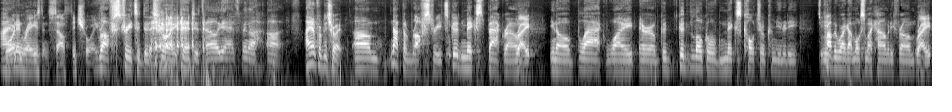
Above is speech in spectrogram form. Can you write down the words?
I born and raised in South Detroit. Rough streets of Detroit, can't you tell? Yeah, it's been a. Uh, I am from Detroit. Um, not the rough streets, good mixed background. Right. You know, black, white, Arab, good, good local mixed culture community. It's mm. probably where I got most of my comedy from. Right.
